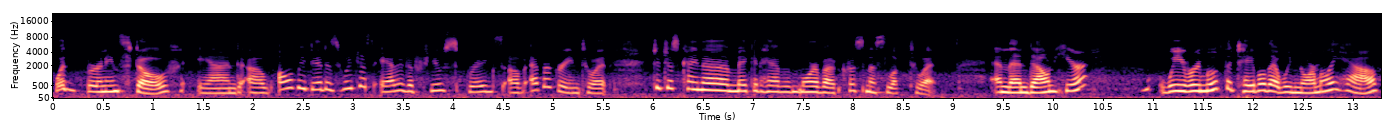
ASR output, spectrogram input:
wood burning stove. And uh, all we did is we just added a few sprigs of evergreen to it to just kind of make it have more of a Christmas look to it. And then down here, we removed the table that we normally have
